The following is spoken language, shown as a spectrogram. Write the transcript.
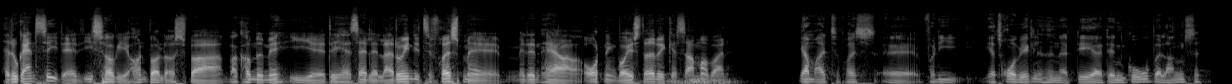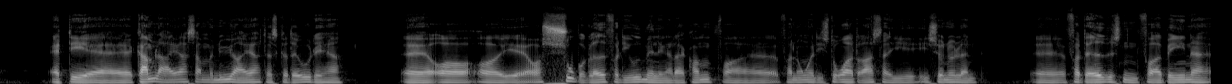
havde du gerne set, at ishockey og håndbold også var, var kommet med i det her salg, eller er du egentlig tilfreds med, med den her ordning, hvor I stadigvæk kan samarbejde? Jeg er meget tilfreds, øh, fordi jeg tror i virkeligheden, at det er den gode balance, at det er gamle ejere sammen med nye ejere, der skal drive det her. Øh, og, og jeg er også super glad for de udmeldinger, der er kommet fra, øh, fra nogle af de store adresser i, i Sønderland. Øh, fra Davidsen, fra Abena,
